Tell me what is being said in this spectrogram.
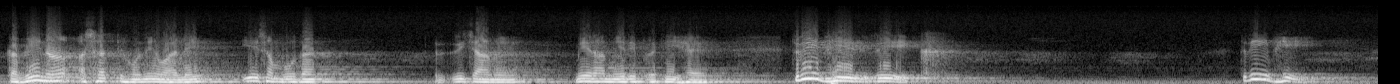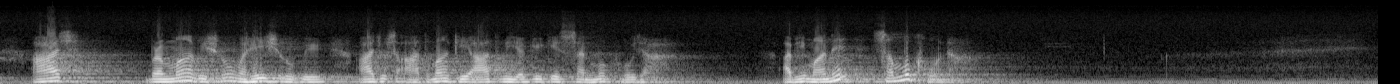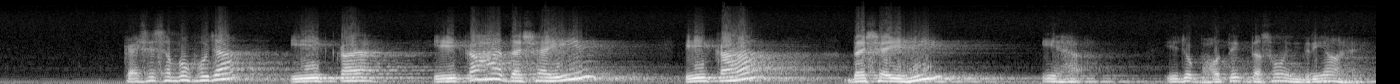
कभी ना असत्य होने वाले ये संबोधन, ऋचा में मेरा मेरे प्रति है। त्रिभी रेख त्रिभी आज ब्रह्मा, विष्णु, महेश रूपी आज उस आत्मा के आत्म यज्ञ के सन्मुख हो जा। अभी माने सम्मुख होना। कैसे सम्मुख हो जा? एक एका दशही एका दशही यह। ये जो भौतिक दसों इंद्रियाँ हैं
